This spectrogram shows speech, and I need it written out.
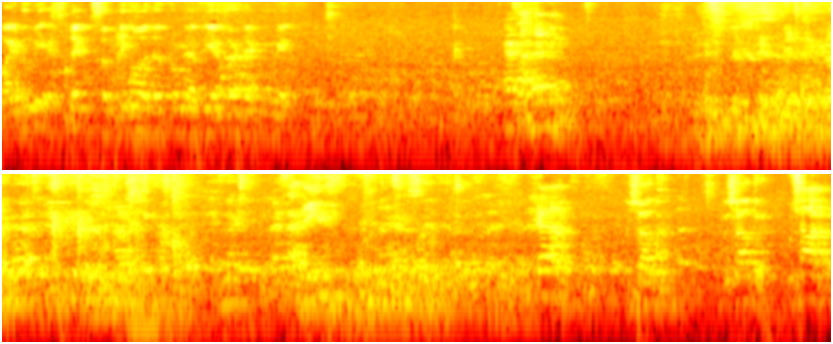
expect something or other from every effort that you make. ऐसा है नहीं ऐसा है ही नहीं क्या? Kushagra. Kushagra. कुशाग्र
